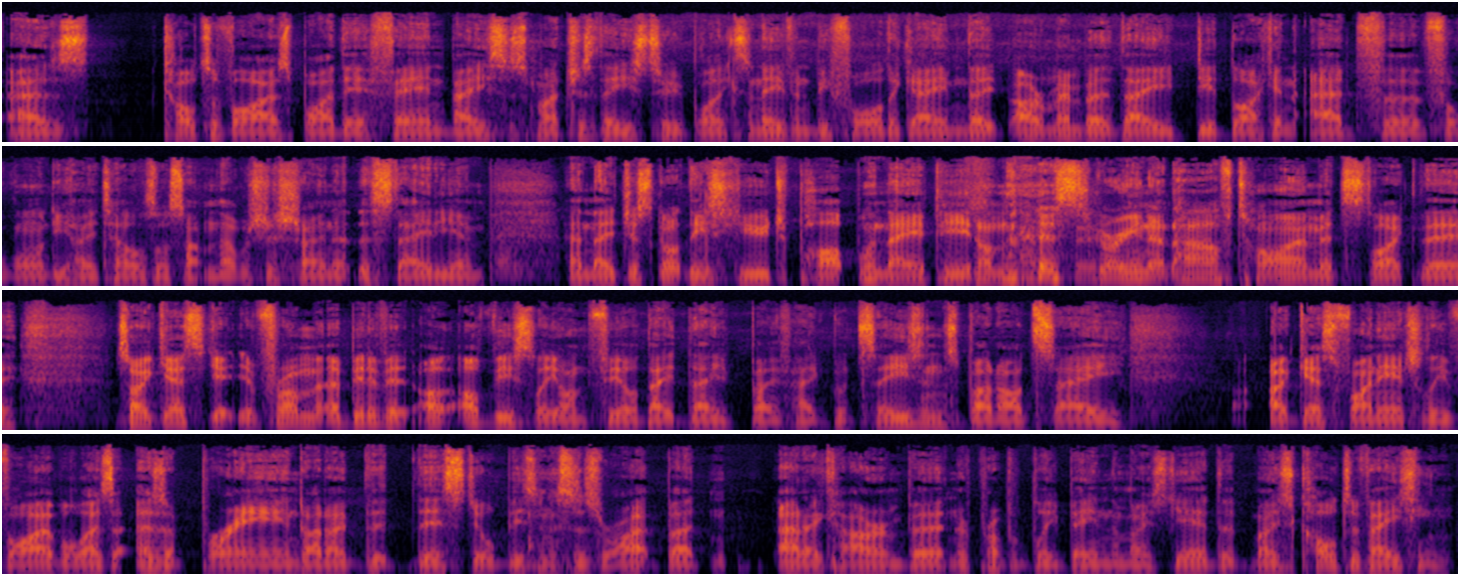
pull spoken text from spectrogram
as cultivized by their fan base as much as these two blokes. And even before the game, they I remember they did like an ad for for Laundy Hotels or something that was just shown at the stadium, and they just got this huge pop when they appeared on the screen at half time. It's like they're. So I guess from a bit of it, obviously on field they they both had good seasons, but I'd say. I guess financially viable as a, as a brand. I know that there's still businesses, right? But Addo-Carr and Burton have probably been the most, yeah, the most cultivating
